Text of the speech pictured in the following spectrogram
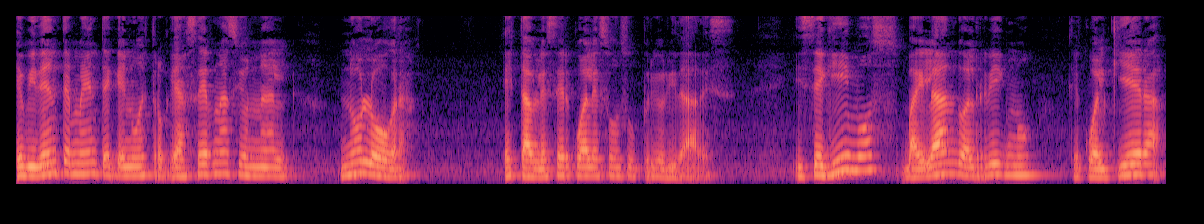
Evidentemente que nuestro quehacer nacional no logra establecer cuáles son sus prioridades. Y seguimos bailando al ritmo que cualquiera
